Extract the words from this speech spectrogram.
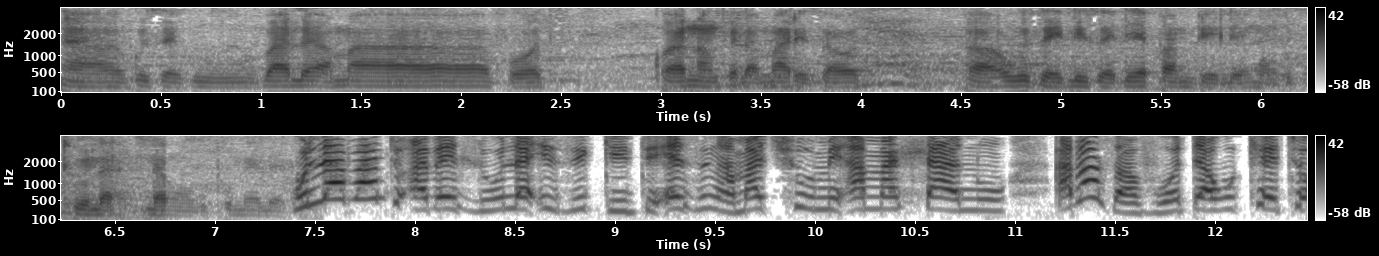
uh, kuze kubalwe ama-votes kwanonsela ama-results uh, ukuze ilizwe liye phambili ngokuthula langokuphumelela kulabantu abedlula izigidi ezingamachumi amahlanu abazavota kukhetho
